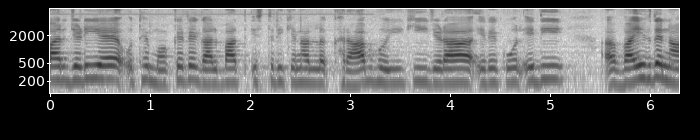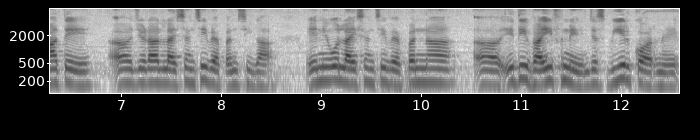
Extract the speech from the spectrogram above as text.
ਪਰ ਜਿਹੜੀ ਹੈ ਉੱਥੇ ਮੌਕੇ ਤੇ ਗੱਲਬਾਤ ਇਸ ਤਰੀਕੇ ਨਾਲ ਖਰਾਬ ਹੋਈ ਕਿ ਜਿਹੜਾ ਇਹਦੇ ਕੋਲ ਇਹਦੀ ਵਾਈਫ ਦੇ ਨਾਂ ਤੇ ਜਿਹੜਾ ਲਾਇਸੈਂਸੀ ਵੈਪਨ ਸੀਗਾ ਇਹਨੇ ਉਹ ਲਾਇਸੈਂਸੀ ਵੈਪਨ ਇਹਦੀ ਵਾਈਫ ਨੇ ਜਸਵੀਰ ਕੌਰ ਨੇ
